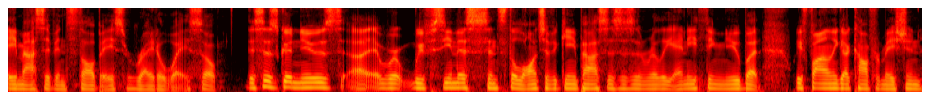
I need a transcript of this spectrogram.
a massive install base right away. So this is good news. Uh, we have seen this since the launch of a Game Pass. This isn't really anything new, but we finally got confirmation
